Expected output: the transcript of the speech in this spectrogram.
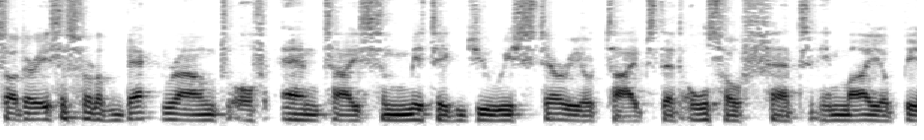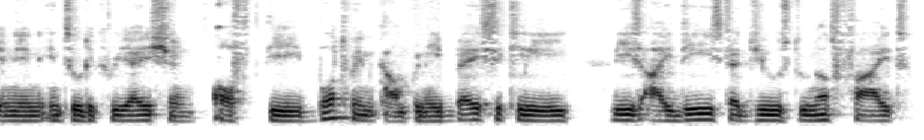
So there is a sort of background of anti-Semitic Jewish stereotypes that also fed, in my opinion, into the creation of the Botwin Company. Basically these ideas that Jews do not fight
